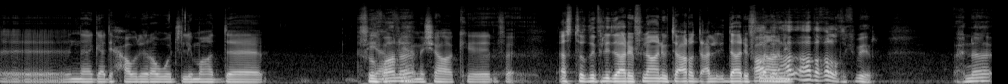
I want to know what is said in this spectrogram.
آه، إنه قاعد يحاول يروج لمادة شوف فيها, أنا- فيها مشاكل ف... أستضيف الإداري الفلاني وتعرض على الإداري الفلاني. هذا هذا غلط كبير. إحنا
